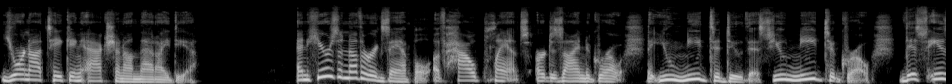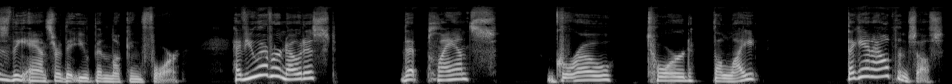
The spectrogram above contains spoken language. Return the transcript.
you're not taking action on that idea. And here's another example of how plants are designed to grow that you need to do this. You need to grow. This is the answer that you've been looking for. Have you ever noticed that plants grow toward the light, they can't help themselves.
